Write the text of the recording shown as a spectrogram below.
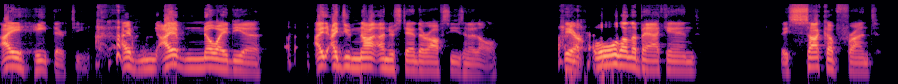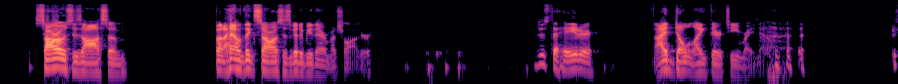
I hate their team. I have I have no idea. I, I do not understand their offseason at all. They are old on the back end. They suck up front. Saros is awesome, but I don't think Saros is going to be there much longer. Just a hater. I don't like their team right now.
